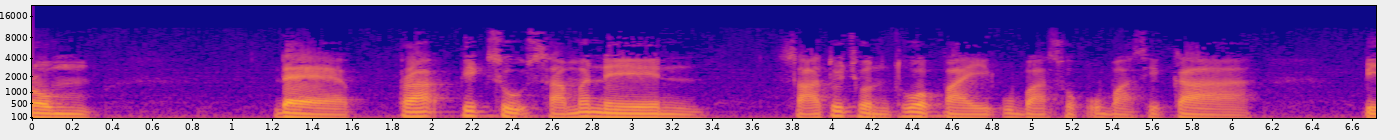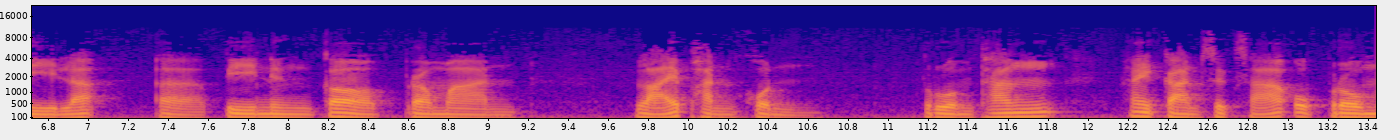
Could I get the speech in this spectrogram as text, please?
รม แด่พระภิกษุสามเณรสาธุชนทั่วไปอุบาสกอุบาสิกา ปีละปีหนึ่งก็ประมาณหลายพันคน รวมทั้งให้การศึกษาอบรม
